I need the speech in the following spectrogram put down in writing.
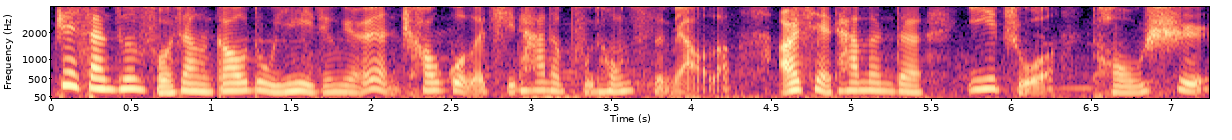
这三尊佛像的高度也已经远远超过了其他的普通寺庙了，而且他们的衣着、头饰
